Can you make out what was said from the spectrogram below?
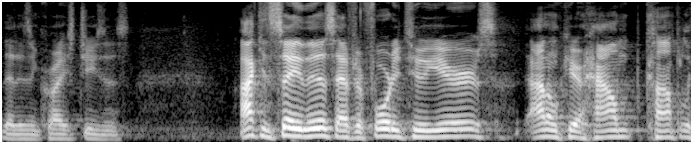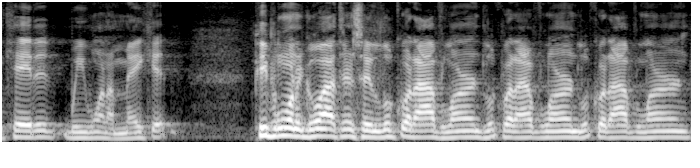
that is in Christ Jesus. I can say this after 42 years, I don't care how complicated we want to make it. People want to go out there and say, Look what I've learned, look what I've learned, look what I've learned.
